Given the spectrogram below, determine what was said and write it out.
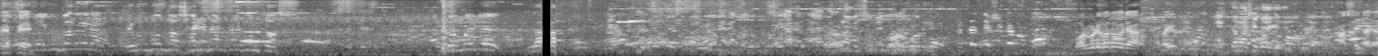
পেঁপে। বরবটি কত করে? ভাই? একদম আশি টাকা আশি টাকা।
